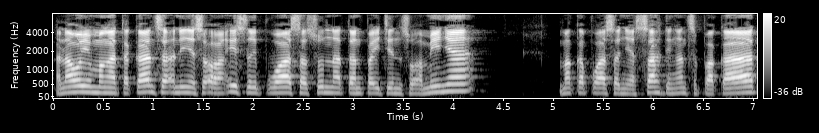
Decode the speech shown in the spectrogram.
Anawi mengatakan seandainya seorang istri puasa sunnah tanpa izin suaminya, maka puasanya sah dengan sepakat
